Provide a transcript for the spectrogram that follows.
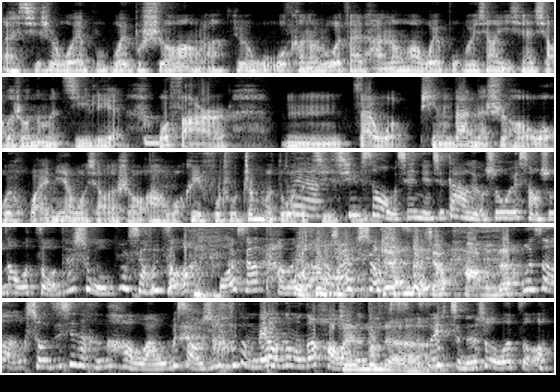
哎，其实我也不我也不奢望了，就是我我可能如果再谈的话，我也不会像以前小的时候那么激烈，我反而嗯，在我平淡的时候，我会怀念我小的时候啊，我可以付出这么多的激情。像我们现在年纪大了，有时候我也想说，那我走，但是我不想走，我想躺在那玩手机。真的想 躺着。我想手机现在很好玩，我们小时候都没有那么多好玩的东西，所以只能说我走。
